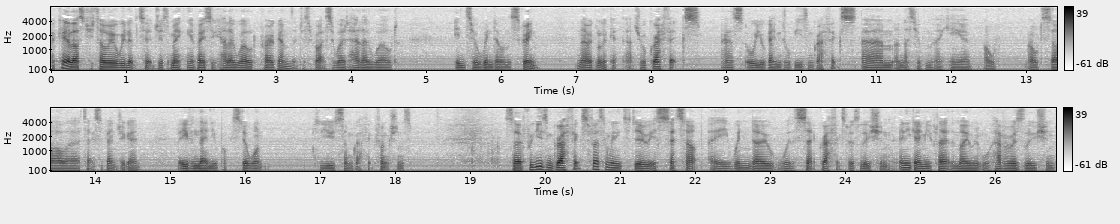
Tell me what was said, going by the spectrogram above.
Okay, last tutorial we looked at just making a basic Hello World program that just writes the word Hello World into a window on the screen. Now we're going to look at actual graphics, as all your games will be using graphics, um, unless you're making an old, old style uh, text adventure game. But even then you'll probably still want to use some graphic functions. So if we're using graphics, first thing we need to do is set up a window with a set graphics resolution. Any game you play at the moment will have a resolution,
